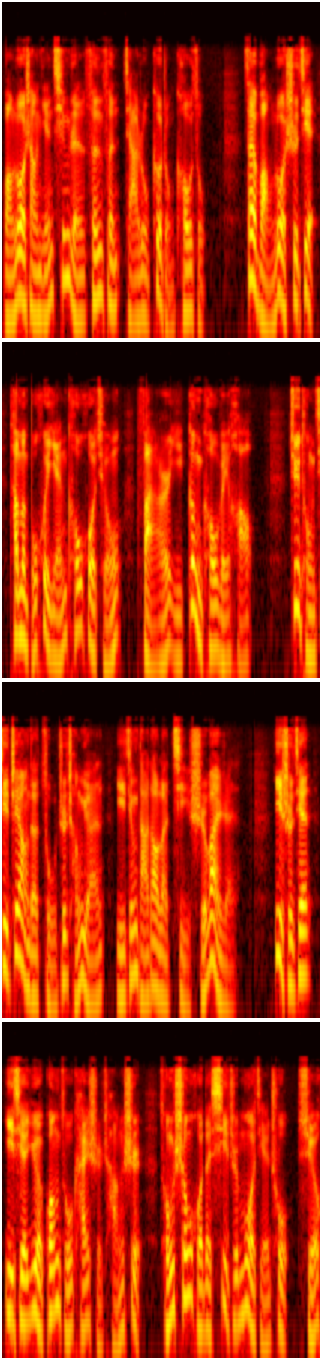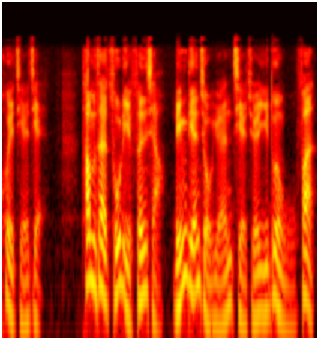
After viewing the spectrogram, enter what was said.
网络上年轻人纷纷加入各种抠组。在网络世界，他们不会言抠或穷，反而以更抠为豪。据统计，这样的组织成员已经达到了几十万人。一时间，一些月光族开始尝试从生活的细枝末节处学会节俭。他们在组里分享零点九元解决一顿午饭、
